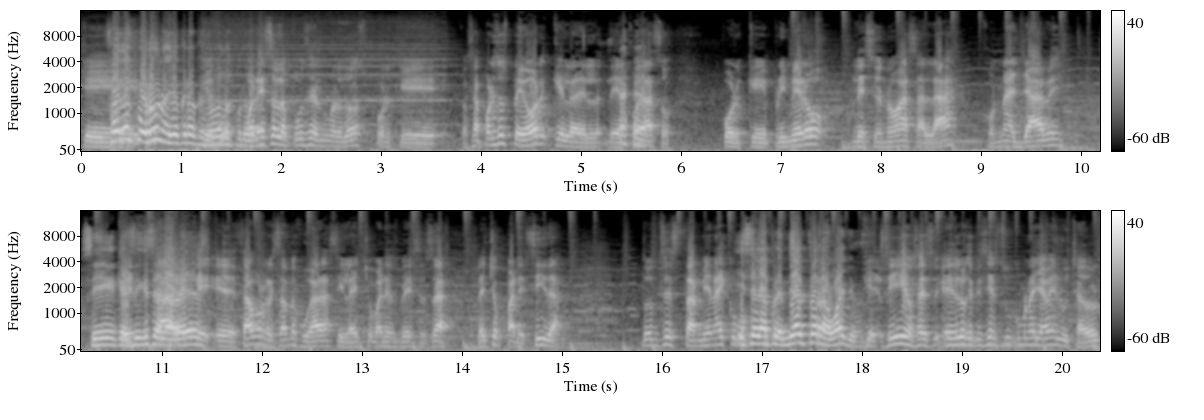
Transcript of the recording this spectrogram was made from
Que, Fue 2 por 1, yo creo que, que fue 2 por, por 1. eso lo puse el número 2, porque, o sea, por eso es peor que la del, del codazo. Porque primero lesionó a Salah con una llave Sí, que sí que se la ves. que, eh, estábamos rezando jugadas y la ha hecho varias veces, o sea, la ha hecho parecida. Entonces también hay como... Y se le aprendió al perraguayo. que- sí, o sea, es, es lo que te decía, es como una llave de luchador.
